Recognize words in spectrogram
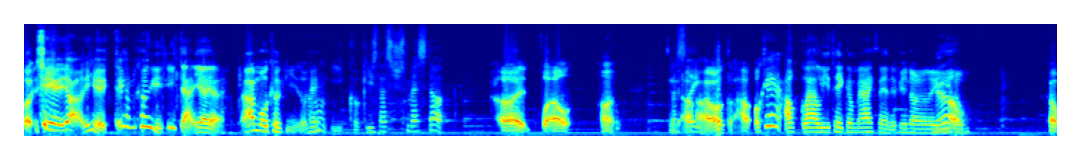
Oh, see, here, yeah, here, take some cookies. Eat that. Yeah, yeah. I have more cookies. Okay. I don't eat cookies. That's just messed up. Uh. Well. Uh. That's I- like I'll, I'll, okay, I'll gladly take them back then if you're not gonna. eat them. Oh.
